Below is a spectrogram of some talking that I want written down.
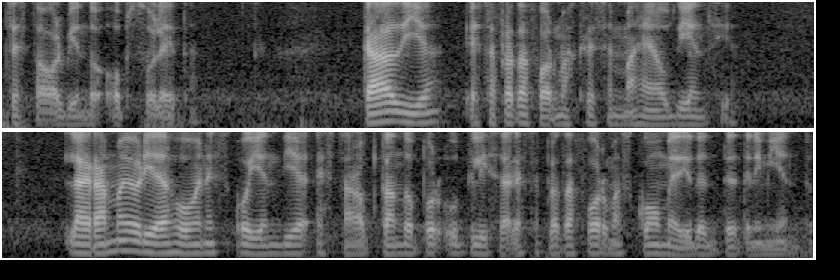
se está volviendo obsoleta. Cada día estas plataformas crecen más en audiencia. La gran mayoría de jóvenes hoy en día están optando por utilizar estas plataformas como medio de entretenimiento.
